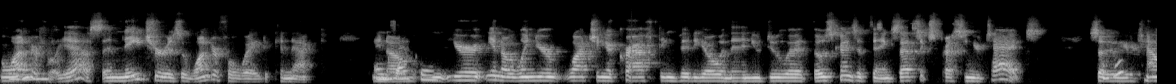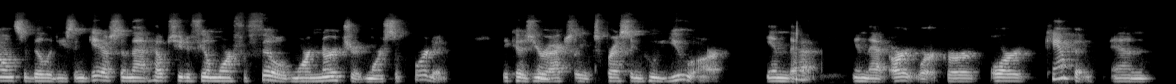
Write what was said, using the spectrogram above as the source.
wonderful, yes. And nature is a wonderful way to connect You Exactly. know, you're you know when you're watching a crafting video and then you do it, those kinds of things. That's expressing your tags. So Mhm. your talents, abilities, and gifts, and that helps you to feel more fulfilled, more nurtured, more supported, because you're actually expressing who you are in that in that artwork or or camping and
